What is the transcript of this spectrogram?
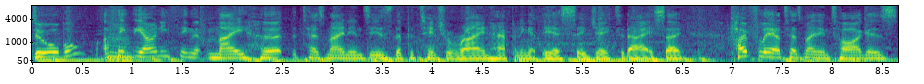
doable. I think hmm. the only thing that may hurt the Tasmanians is the potential rain happening at the SCG today. So hopefully our Tasmanian Tigers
